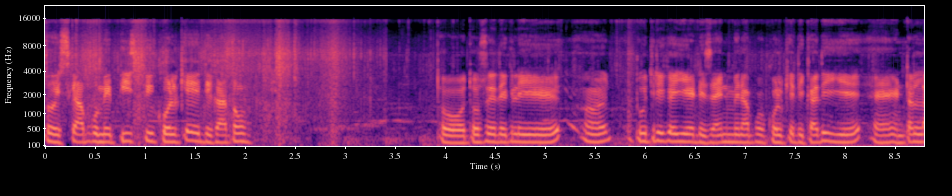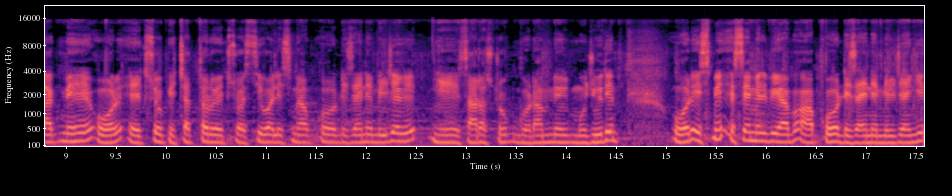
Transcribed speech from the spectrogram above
तो इसके आपको मैं पीस भी खोल के दिखाता हूँ। तो दोस्तों देख लीजिए टू थ्री का ये डिज़ाइन मैंने आपको खोल के दिखा दी। ये इंटरलॉक में है और एक सौ पिचहत्तर और एक सौ अस्सी वाले इसमें आपको डिज़ाइनें मिल जाएँगे। ये सारा स्टॉक गोदाम में मौजूद है। और इसमें एस एम एल भी आप आपको डिज़ाइनें मिल जाएँगी।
